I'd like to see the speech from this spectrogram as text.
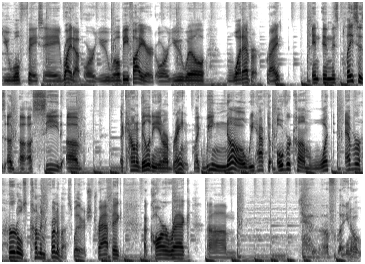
you will face a write up or you will be fired or you will whatever, right? And, and this places a, a, a seed of accountability in our brain. Like we know we have to overcome whatever hurdles come in front of us, whether it's traffic, a car wreck, um, you know,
